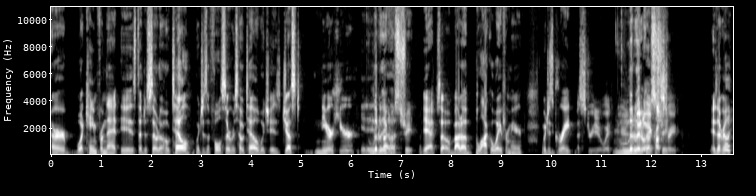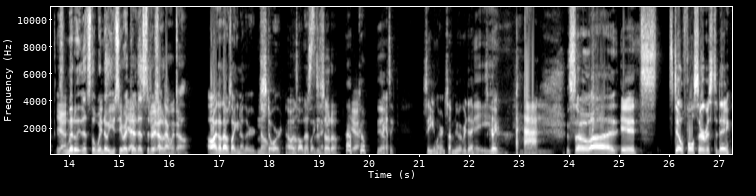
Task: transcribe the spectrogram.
or what came from that is the DeSoto Hotel, which is a full service hotel, which is just near here. It is Literally about across a- the street. Yeah, so about a block away from here, which is great. A street away from here. Literally Literally, across the across, the street. street. Is that really? It's Yeah. literally that's the window you see right yeah, there. That's the straight DeSoto that window. Hotel. Oh, I thought that was like another No. store. Oh, it's No, all that's just like DeSoto. Oh, Yeah. cool. Yeah. Fancy. See, you learn something new every day. Hey. It's great. so uh, it's still full service today,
